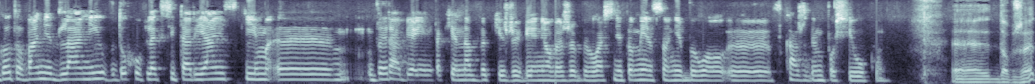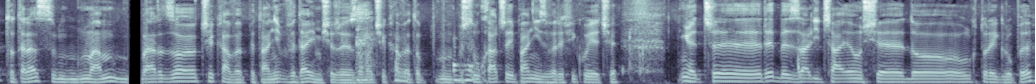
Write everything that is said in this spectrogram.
gotowanie dla nich w duchu fleksitariańskim wyrabia im takie nawyki żywieniowe, żeby właśnie to mięso nie było w każdym posiłku. E, dobrze, to teraz mam bardzo ciekawe pytanie. Wydaje mi się, że jest ono ciekawe. To mhm. słuchacze i pani zweryfikujecie. E, czy ryby zaliczają się do której grupy?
